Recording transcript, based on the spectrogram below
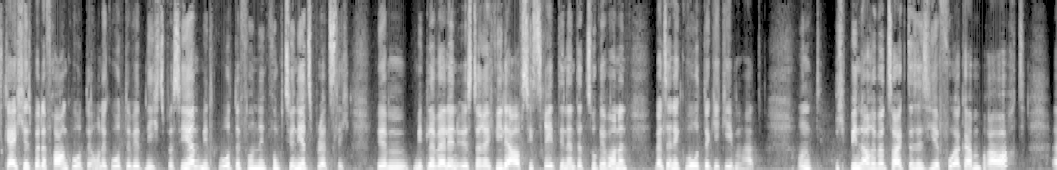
Das Gleiche ist bei der Frauenquote. Ohne Quote wird nichts passieren. Mit Quote funktioniert es plötzlich. Wir haben mittlerweile in Österreich viele Aufsichtsrätinnen dazugewonnen, weil es eine Quote gegeben hat. Und ich bin auch überzeugt, dass es hier Vorgaben braucht, äh,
